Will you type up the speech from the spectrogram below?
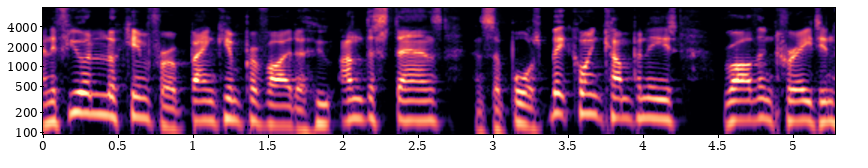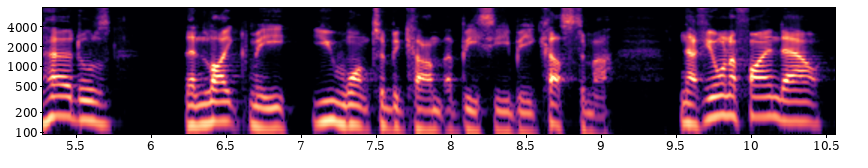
And if you are looking for a banking provider who understands and supports Bitcoin companies rather than creating hurdles, then like me, you want to become a BCB customer. Now, if you want to find out,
